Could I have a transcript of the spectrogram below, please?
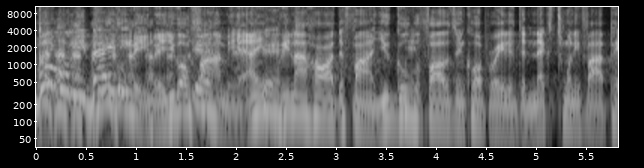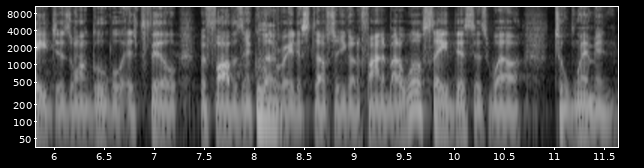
Google me, baby. Google me, man. You're going to Yeah. find me. Yeah. We're not hard to find. You Google Fathers Incorporated, the next 25 pages on Google is filled with Fathers Incorporated stuff. So you're going to find it. But I will say this as well to women,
